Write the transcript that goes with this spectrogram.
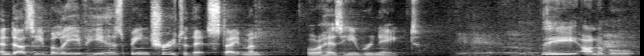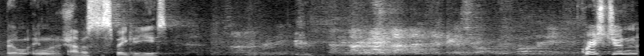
and does he believe he has been true to that statement or has he reneged? The Honourable Bill English. Uh, Mr Speaker, yes. Question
